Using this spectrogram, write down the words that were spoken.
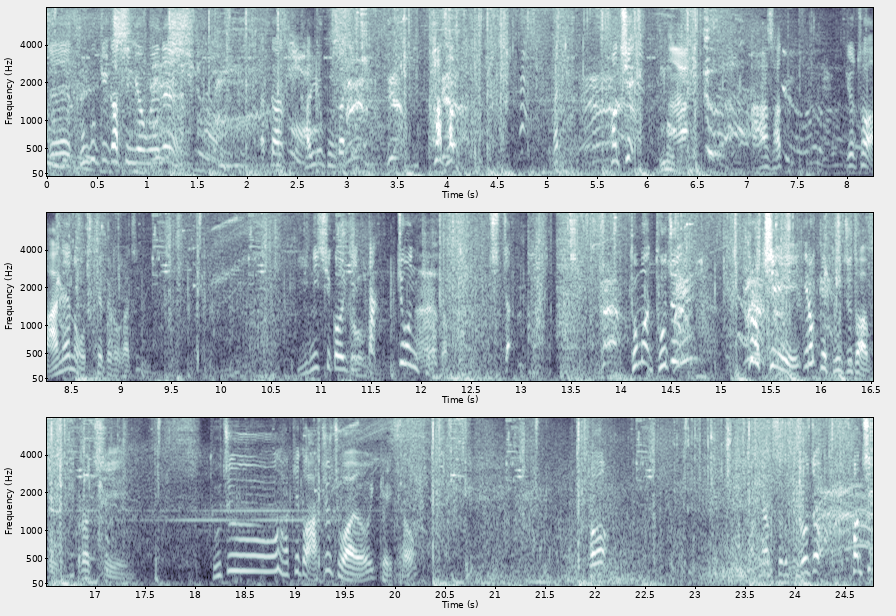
이제 궁극기 같은 경우에는 약간 반류 공같이 파삿 펀치. 아삿 이거 저 안에는 어떻게 들어가지? 이니시 걸기 딱 좋은 캐릭터. 진짜. 도모 도주 그렇지 이렇게 도주도 하고 그렇지 도주하기도 아주 좋아요 이 캐릭터 더 방향 쓰고 들어줘 펀치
